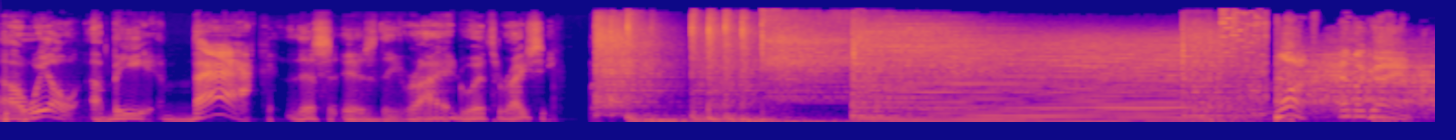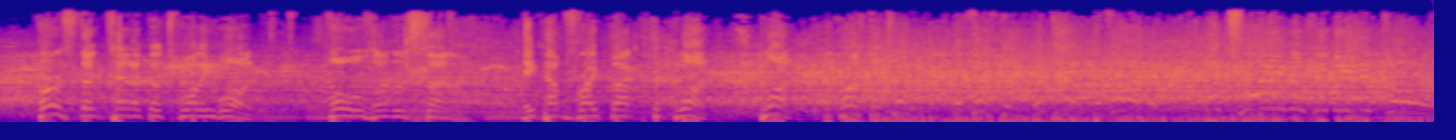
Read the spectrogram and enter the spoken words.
Uh, we'll uh, be back. This is The Ride with Reusse. In the game. First and 10 at the 21. Foles under center. He comes right back to Blount. Blount across the 20. The 15. The 10. The 5. The trying is in the end zone.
